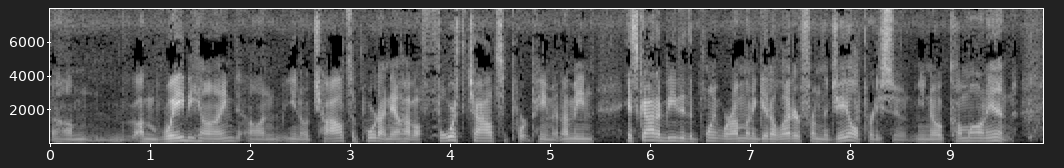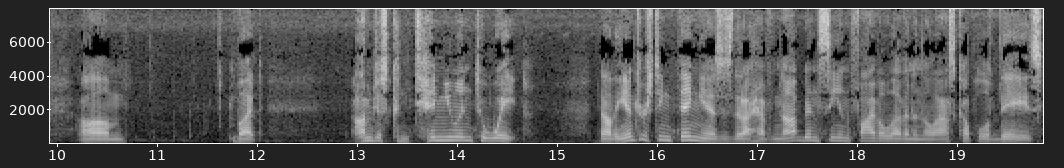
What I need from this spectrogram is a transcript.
Um, I'm way behind on you know child support. I now have a fourth child support payment. I mean, it's got to be to the point where I'm going to get a letter from the jail pretty soon. You know, come on in. Um, but I'm just continuing to wait. Now the interesting thing is is that I have not been seeing 511 in the last couple of days.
